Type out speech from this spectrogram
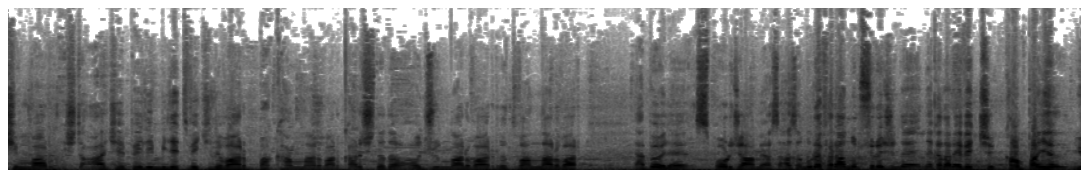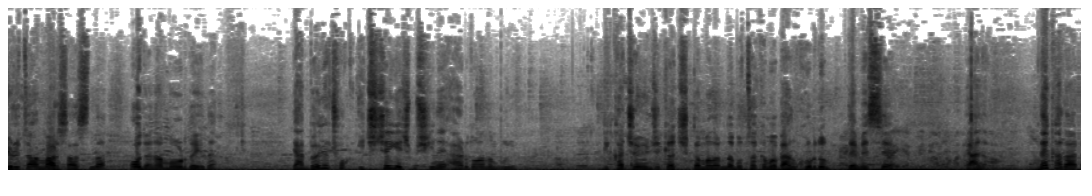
kim var? İşte AKP'li milletvekili var, bakanlar var, karşıda da Acunlar var, Rıdvanlar var. Ya böyle spor camiası. Aslında bu referandum sürecinde ne kadar evetçi kampanya yürüten varsa aslında o dönem oradaydı. Ya böyle çok iç içe geçmiş. Yine Erdoğan'ın bu birkaç ay önceki açıklamalarında bu takımı ben kurdum demesi yani ne kadar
